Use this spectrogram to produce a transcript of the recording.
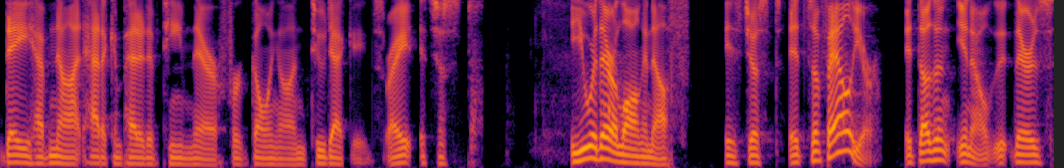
they have not had a competitive team there for going on two decades. Right? It's just you were there long enough. It's just it's a failure. It doesn't. You know, there's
